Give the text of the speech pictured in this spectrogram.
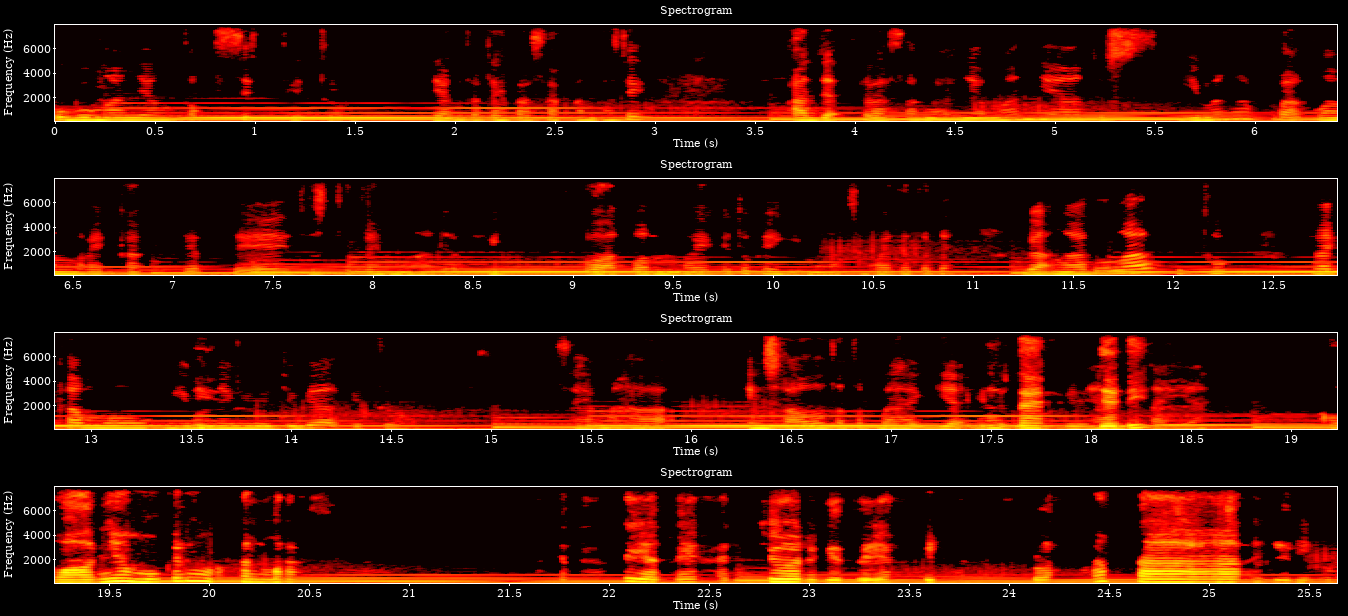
hubungan yang toksik gitu? Yang teteh rasakan pasti ada rasa nggak nyamannya terus gimana perlakuan mereka ke teteh terus teteh menghadapi perlakuan mereka itu kayak gimana? Supaya teteh teh nggak ngaruh lah gitu mereka mau gimana gimana juga gitu. Saya mah insya Allah tetap bahagia gitu pilihan jadi- saya awalnya mungkin akan merasa sakit hati ya teh hancur gitu ya di sebelah mata hancur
